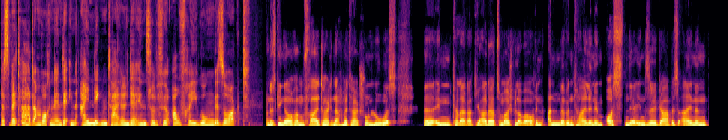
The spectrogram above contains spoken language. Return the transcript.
Das Wetter hat am Wochenende in einigen Teilen der Insel für Aufregung gesorgt. Und es ging auch am Freitagnachmittag schon los. ne, In Calaratiada zum Beispiel, aber auch in anderen Teilen im Osten der Insel gab es einen,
